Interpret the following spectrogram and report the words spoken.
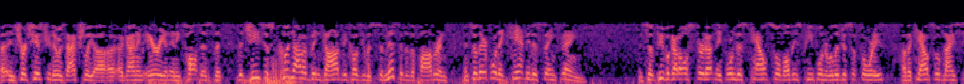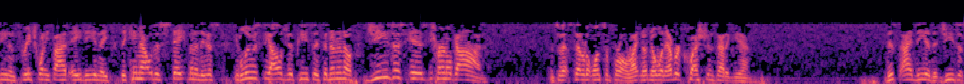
Uh, in church history, there was actually a, a guy named Arian, and he taught this that, that Jesus could not have been God because he was submissive to the Father, and, and so therefore they can't be the same thing. And so people got all stirred up and they formed this council of all these people and the religious authorities, of the Council of Nicene in 325 AD, and they, they came out with a statement and they just blew his theology to pieces. They said, no, no, no, Jesus is the eternal God. And so that settled it once and for all, right? No, no one ever questions that again. This idea that Jesus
